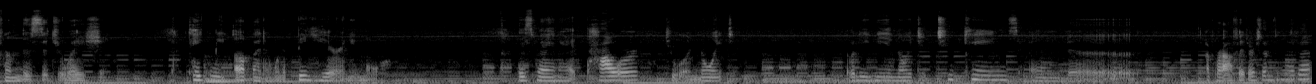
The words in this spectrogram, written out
from this situation. Take me up. I don't want to be here anymore. This man had power to anoint, I believe he anointed two kings and uh, a prophet or something like that.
